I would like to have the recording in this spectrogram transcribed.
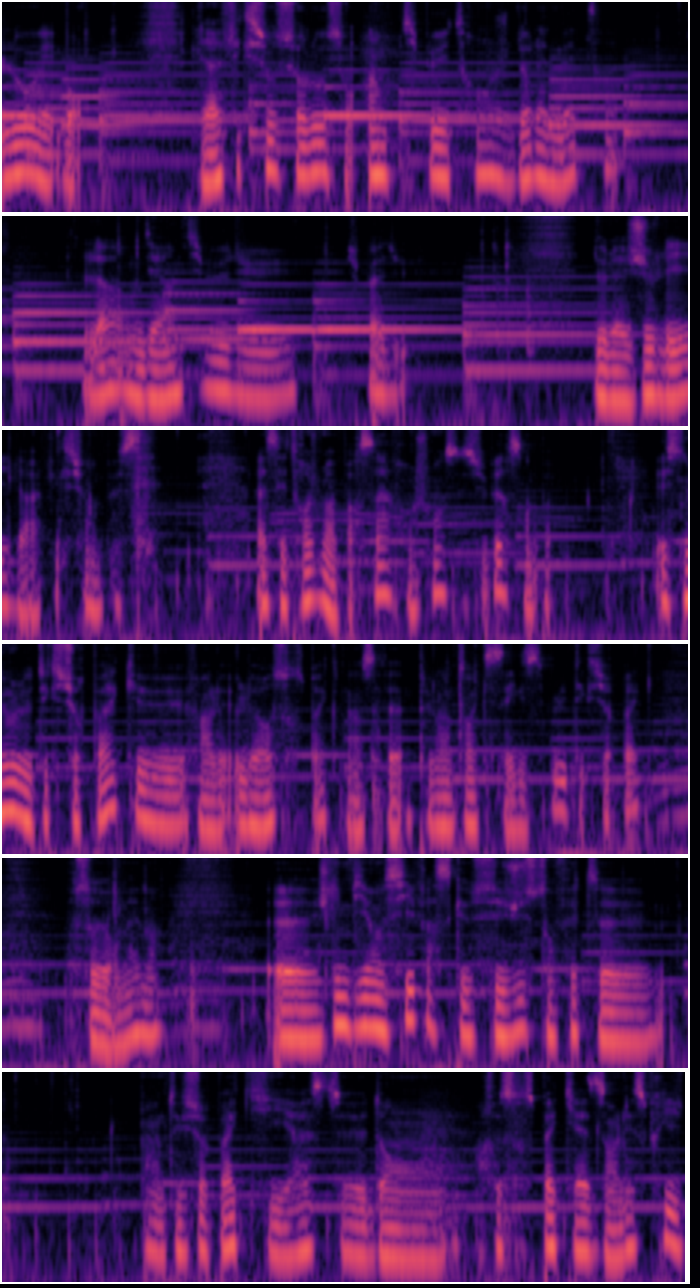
L'eau est bon. Les réflexions sur l'eau sont un petit peu étranges, je dois l'admettre. Là, on dirait un petit peu du. Je sais pas, du. de la gelée, la réflexion un peu. assez étrange, mais à part ça, franchement, c'est super sympa. Et sinon, le texture pack, euh, enfin, le, ressource pack, ça fait un peu longtemps que ça existe plus, le texture pack. Même. Hein. Euh, je l'aime bien aussi parce que c'est juste en fait. Euh, un texture pack qui reste dans. Un ressource pack qui reste dans l'esprit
